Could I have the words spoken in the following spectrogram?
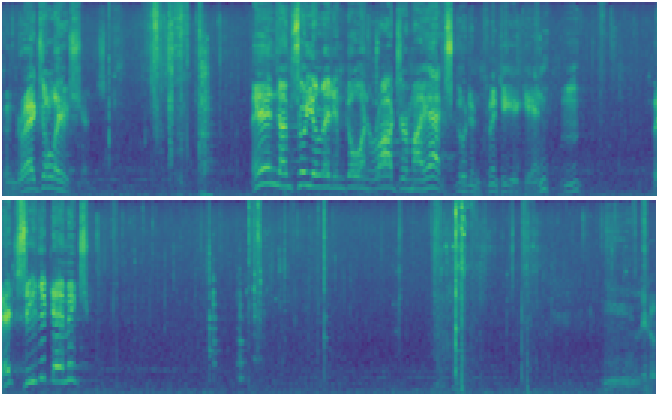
Congratulations. And I'm sure you'll let him go and Roger my axe good and plenty again, hmm? Let's see the damage. Hmm, Little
